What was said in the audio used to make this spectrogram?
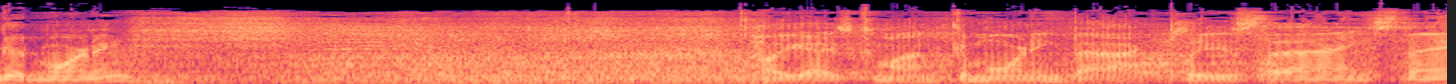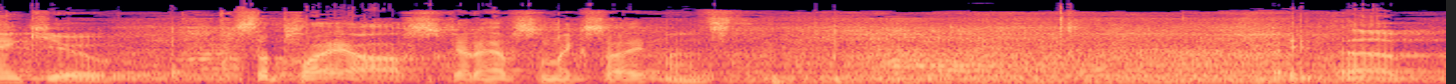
Good morning. Oh, you guys, come on. Good morning back, please. Thanks. Thank you. It's the playoffs. Got to have some excitement. Uh,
